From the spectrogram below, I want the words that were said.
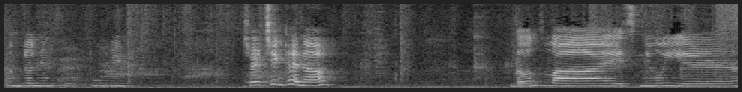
andyan yung tu- tubig. Searching ka na? Don't lie, it's New Year.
